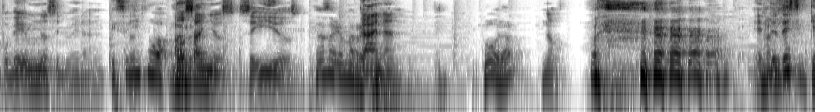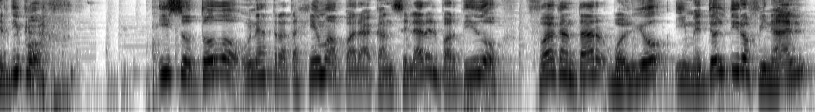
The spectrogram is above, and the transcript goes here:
Porque uno es el verano. Ese mismo. Dos años seguidos. ¿Sabes a qué me refiero? Ganan. ¿Puedo hablar? No. ¿Entendés? Que el tipo hizo todo una estratagema para cancelar el partido. Fue a cantar, volvió y metió el tiro final.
